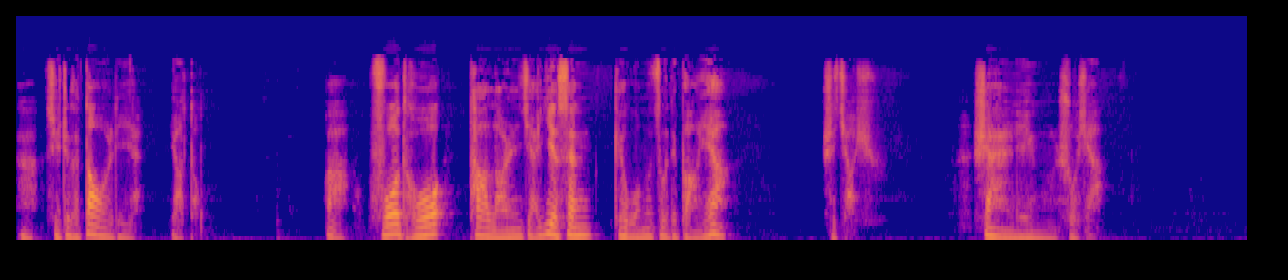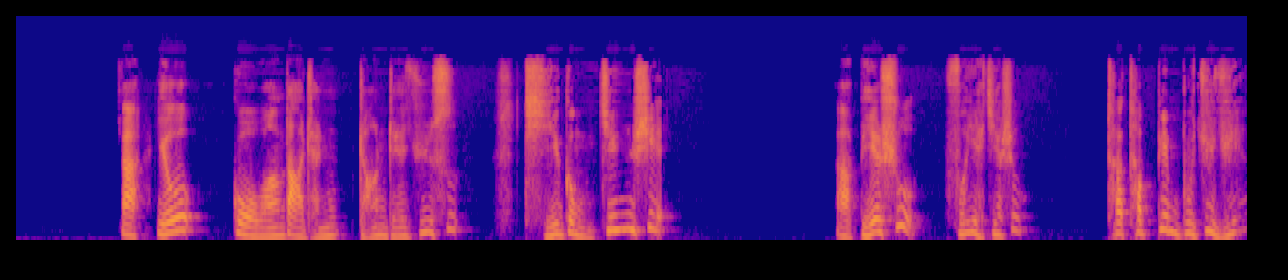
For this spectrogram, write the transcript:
啊，所以这个道理要懂。啊，佛陀他老人家一生给我们做的榜样，是教学，善邻树下。啊，由国王大臣、长者居士提供精舍，啊，别墅佛也接受，他他并不拒绝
